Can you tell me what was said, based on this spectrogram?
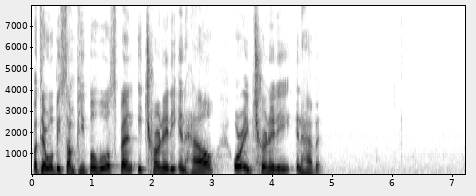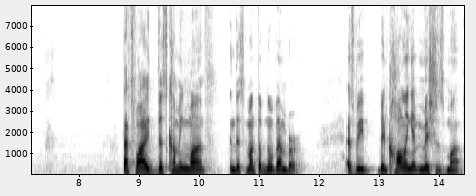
But there will be some people who will spend eternity in hell or eternity in heaven. That's why this coming month, in this month of November, as we've been calling it Missions Month,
